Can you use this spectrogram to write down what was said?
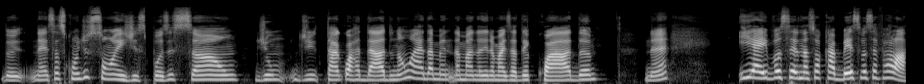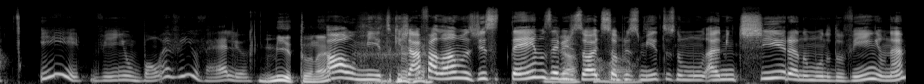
Do- nessas condições de exposição, de estar de tá guardado, não é da, da maneira mais adequada, né? E aí você, na sua cabeça, você falar, ih, vinho bom é vinho velho. Mito, né? Ó, o mito, que já falamos disso, temos episódios sobre os mitos no mundo, a mentira no mundo do vinho, né?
